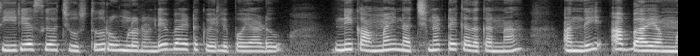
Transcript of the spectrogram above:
సీరియస్గా చూస్తూ రూమ్లో నుండి బయటకు వెళ్ళిపోయాడు. నీకు అమ్మాయి నచ్చినట్టే కదా కన్నా? అంది అబ్బాయి అమ్మ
